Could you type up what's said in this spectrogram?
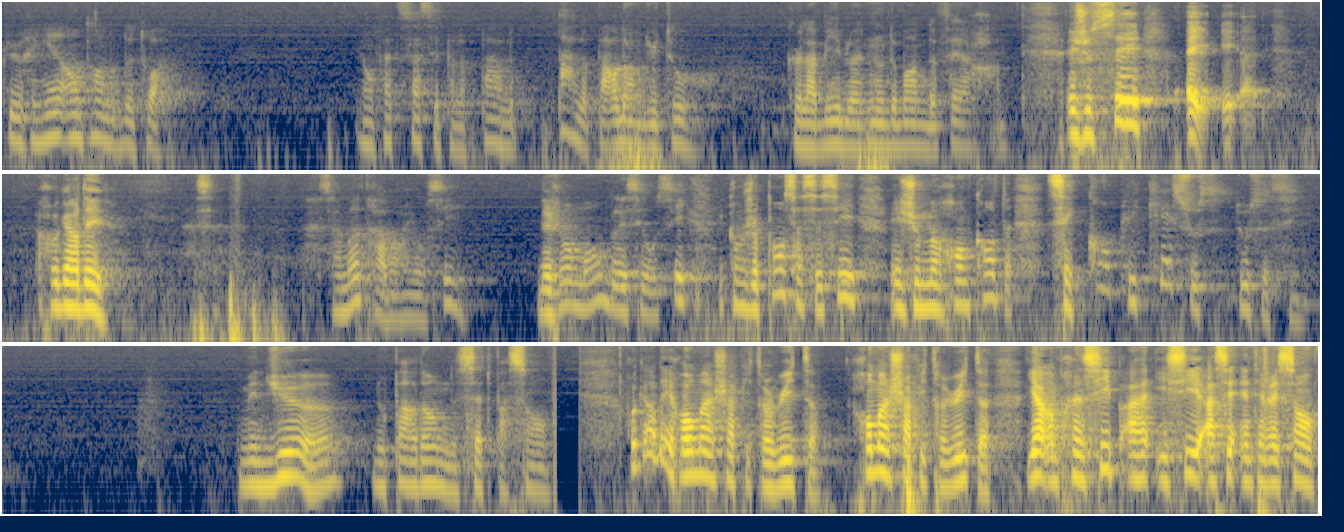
plus rien entendre de toi Et en fait, ça, c'est pas le, pas, pardon du tout que la Bible nous demande de faire. Et je sais, regardez, ça me travaille aussi. Des gens m'ont blessé aussi. Et quand je pense à ceci, et je me rends compte, c'est compliqué tout ceci. Mais Dieu euh, nous pardonne de cette façon. Regardez Romains chapitre 8. Romains chapitre 8, il y a un principe ah, ici assez intéressant.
